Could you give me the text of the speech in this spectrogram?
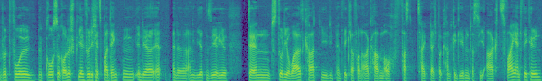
wird wohl eine große Rolle spielen, würde ich jetzt mal denken, in der, in der animierten Serie. Denn Studio Wildcard, die Entwickler von Ark, haben auch fast zeitgleich bekannt gegeben, dass sie Ark 2 entwickeln.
